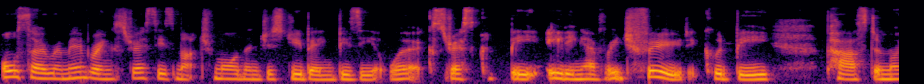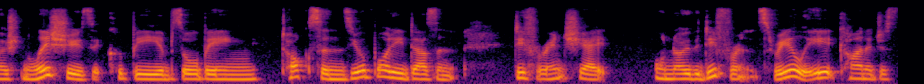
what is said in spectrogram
also remembering stress is much more than just you being busy at work. Stress could be eating average food, it could be past emotional issues, it could be absorbing toxins. Your body doesn't differentiate or know the difference really it kind of just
